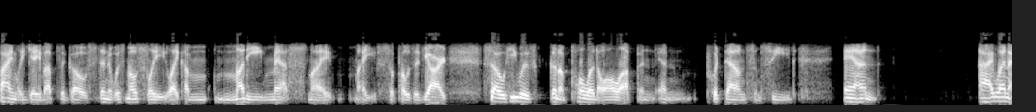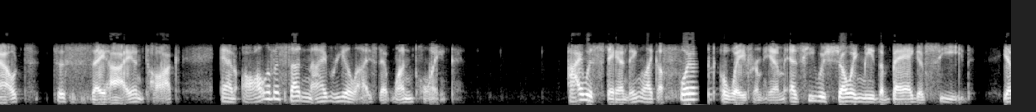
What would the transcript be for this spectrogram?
finally gave up the ghost, and it was mostly like a muddy mess, my my supposed yard. So he was going to pull it all up and and put down some seed, and I went out to say hi and talk, and all of a sudden I realized at one point I was standing like a foot away from him as he was showing me the bag of seed. You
